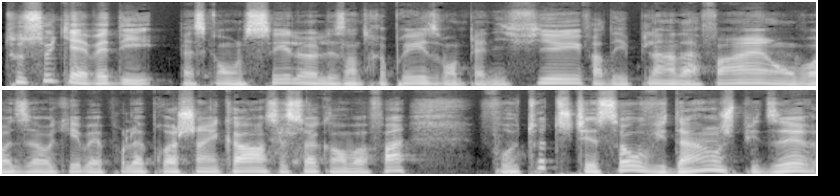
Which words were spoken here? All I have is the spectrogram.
tous ceux qui avaient des. Parce qu'on le sait, les entreprises vont planifier, faire des plans d'affaires. On va dire, OK, ben pour le prochain quart, c'est ça qu'on va faire. Il faut tout jeter ça au vidange puis dire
